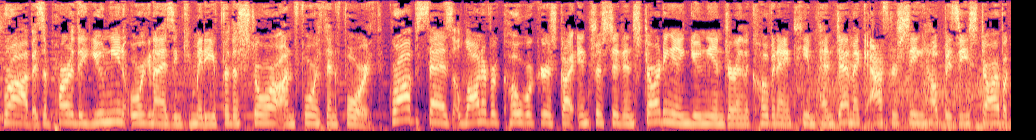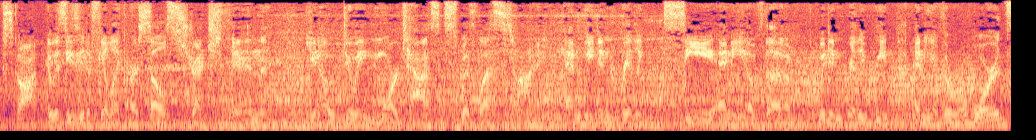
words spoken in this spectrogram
Grob is a part of the union organizing committee for the store on 4th and 4th. Grob says a lot of her coworkers got interested in starting a union during the COVID 19 pandemic after seeing how busy Starbucks got. It was easy to feel like ourselves stretched thin, you know, doing more tasks with less time. And we didn't really see any of the, we didn't really reap any of the rewards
